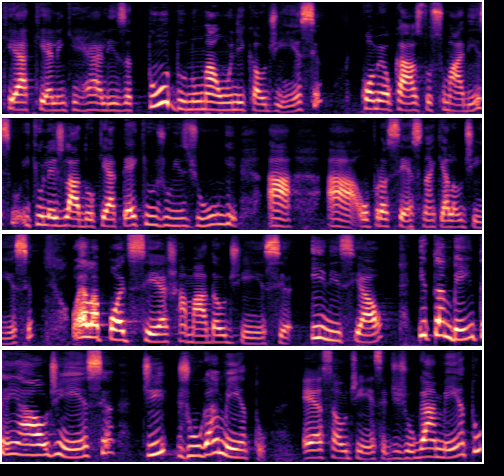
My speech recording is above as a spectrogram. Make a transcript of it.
que é aquela em que realiza tudo numa única audiência, como é o caso do sumaríssimo, e que o legislador quer até que o juiz julgue a, a, o processo naquela audiência. Ou ela pode ser a chamada audiência inicial, e também tem a audiência de julgamento, essa audiência de julgamento,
